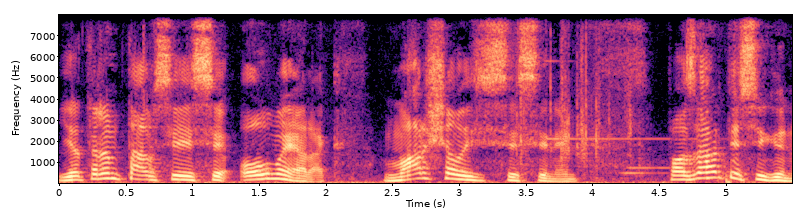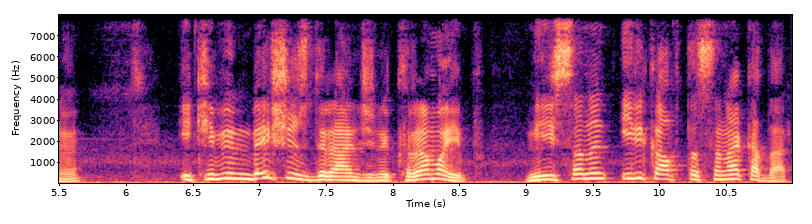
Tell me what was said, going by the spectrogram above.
yatırım tavsiyesi olmayarak Marshall hissesinin pazartesi günü 2500 direncini kıramayıp Nisan'ın ilk haftasına kadar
